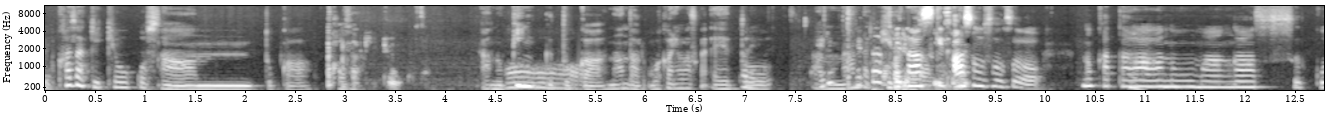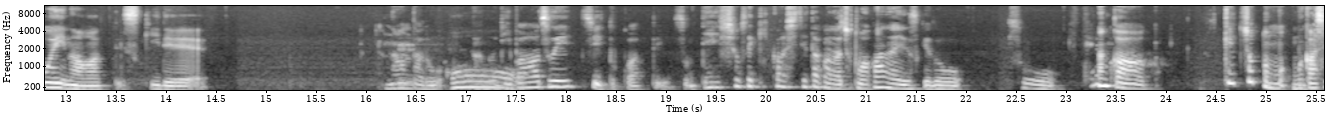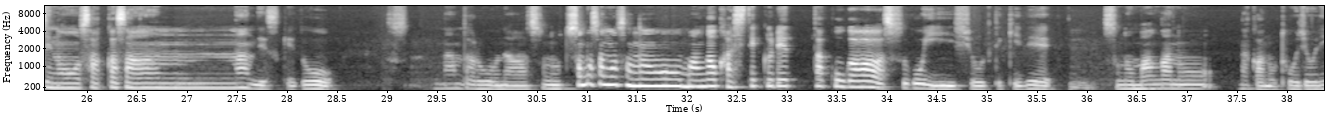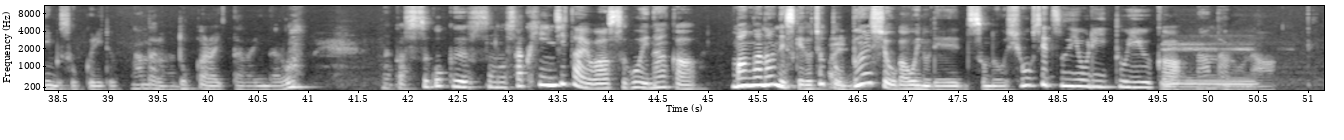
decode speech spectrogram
岡崎京子さんとか岡崎京子さん。あのピンクとかなんだろうわかりますか？えっ、とあのなんだっけヘヘルタースキル。あそうそうそう。の方の漫画すごいなって好きで。なんだろう。あのリバーズエッジとかっていうその電子書籍化してたかな？ちょっとわかんないですけどそう。なんかけちょっとも昔の作家さんなんですけど、なんだろうなそのそもそもその漫画を貸してくれた子がすごい印象的でうん。その漫画の中の登場人物そっくりとなんだろうなどっから言ったらいいんだろう。なんかすごくその作品自体はすごいなんか漫画なんですけどちょっとはい。文章が多いので、その小説寄りというか、へー。なんだろうな。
